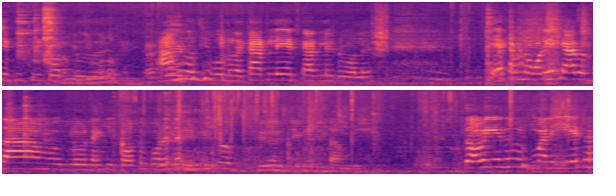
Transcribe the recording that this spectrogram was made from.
যে বিক্রি করতে। আমিও জীবন না কাটলেট কাটলেট বলে। এখন অনেক আরও দাম ওগুলো নাকি কত করে জানি। দাম বেশি। তবে কিন্তু মানে ইয়েটা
